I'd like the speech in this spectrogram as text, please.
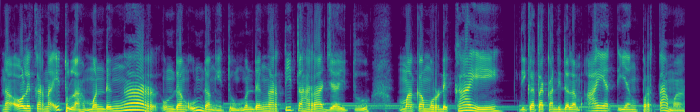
Nah, oleh karena itulah mendengar undang-undang itu, mendengar titah raja itu, maka Mordekai dikatakan di dalam ayat yang pertama,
